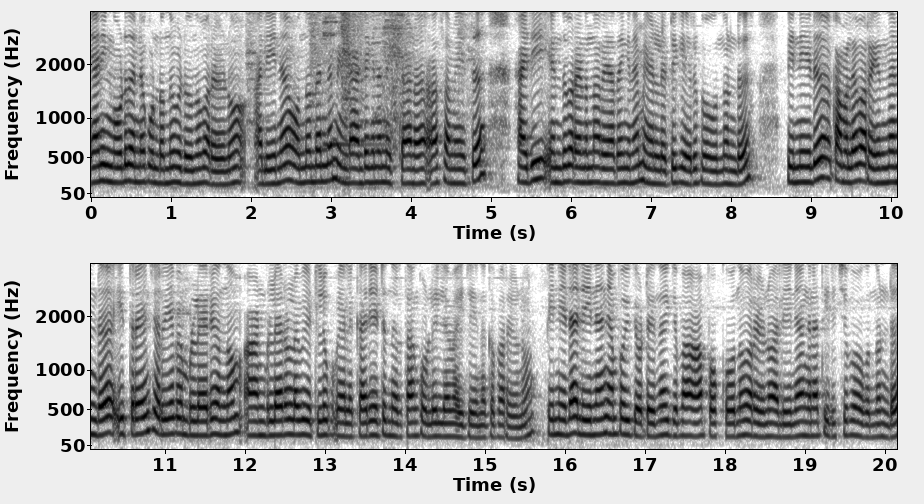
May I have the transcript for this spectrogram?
ഞാൻ ഇങ്ങോട്ട് തന്നെ കൊണ്ടുവന്ന് വിടുമെന്ന് പറയണു അലീന ഒന്നും തന്നെ മിണ്ടാണ്ട് ഇങ്ങനെ നിൽക്കുകയാണ്. ആ സമയത്ത് ഹരി എന്ത് പറയണമെന്ന് അറിയാതെ ഇങ്ങനെ മേളിലിട്ട് കയറി പോകുന്നുണ്ട്. പിന്നീട് കമല പറയുന്നുണ്ട് ഇത്രയും ചെറിയ പെൺപിള്ളേരെ ഒന്നും ആൺപിള്ളേരുള്ള വീട്ടിൽ വേലക്കാരിയായിട്ട് നിർത്താൻ കൊള്ളില്ല വൈജ എന്നൊക്കെ പറയണു പിന്നീട് അലീന ഞാൻ പോയിക്കോട്ടെ എന്ന് ചോദിക്കുമ്പോൾ ആ പൊക്കോ എന്ന് പറയണു അലീന അങ്ങനെ തിരിച്ചു പോകുന്നുണ്ട്.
